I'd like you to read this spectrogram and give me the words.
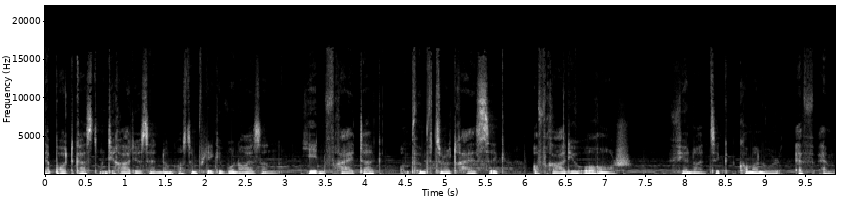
der Podcast und die Radiosendung aus den Pflegewohnhäusern. Jeden Freitag um 15.30 Uhr auf Radio Orange 94,0 FM.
